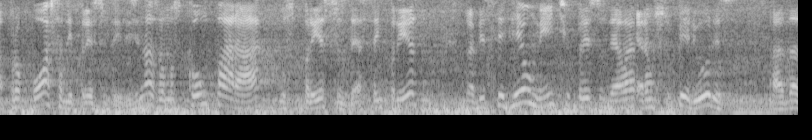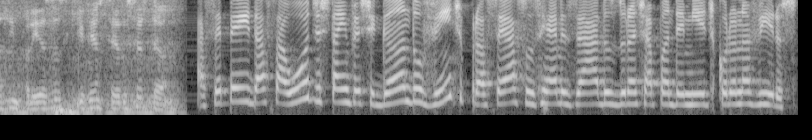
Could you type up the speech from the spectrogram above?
a proposta de preço deles. E nós vamos comparar os preços dessa empresa para ver se realmente o preço dela eram superiores a das empresas que venceram o certame. A CPI da Saúde está investigando 20 processos realizados durante a pandemia de coronavírus,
